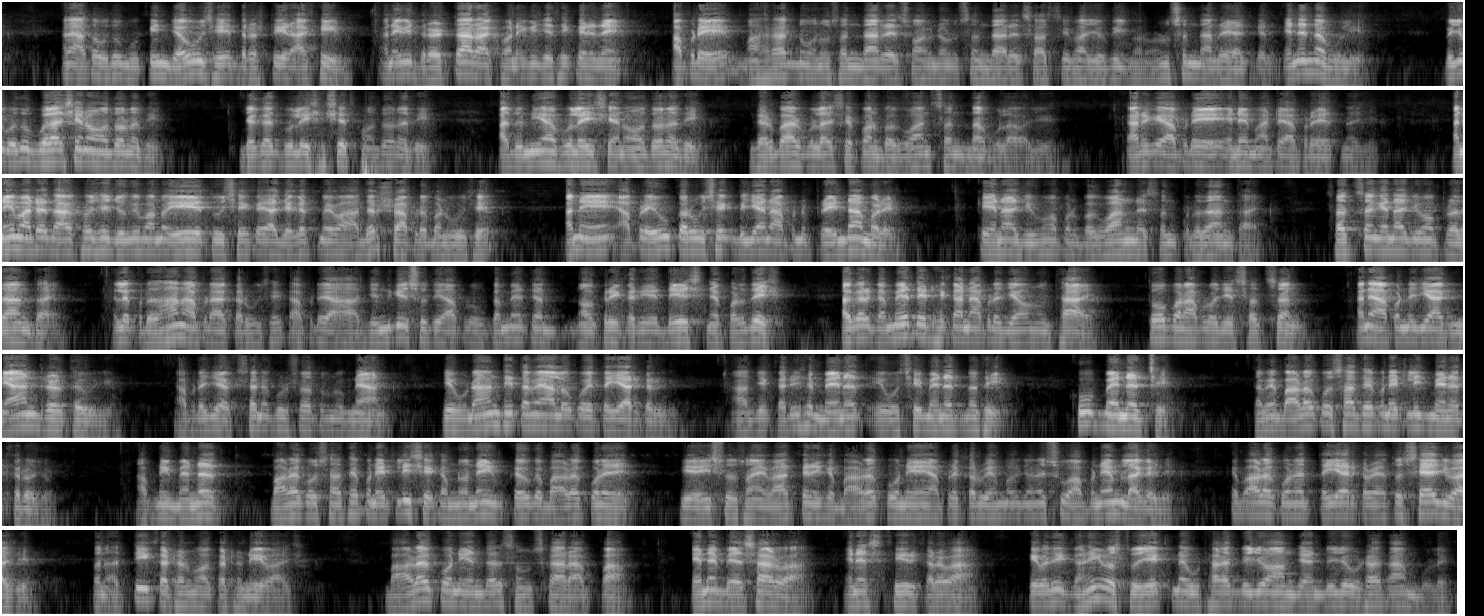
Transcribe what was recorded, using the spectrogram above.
અને આ તો બધું મૂકીને જવું છે, દ્રષ્ટિ રાખી અને એવી દ્રઢતા રાખવાની કે જેથી કરીને આપણે મહારાજનું અનુસંધાન રહે, સ્વામીનું અનુસંધાન રહે શાસ્ત્રીમાં યોગીજીમાં અનુસંધાન રહ્યા જ કરે એને ન ભૂલીએ. બીજું બધું ભૂલાશે એનો વાંધો નથી. જગત ભૂલાઈ જશે વાંધો નથી. આ દુનિયા ભૂલાઈ છે એનો વાંધો નથી. ઘરબાર ભૂલાશે પણ ભગવાન સંત ના ભૂલાવા જોઈએ. કારણ કે આપણે એને માટે આ પ્રયત્ન છે. અને એ માટે દાખલો છે જોગીમાનો એ હેતુ છે કે આ જગતમાં એવા આદર્શ આપણે બનવું છે. અને આપણે એવું કરવું છે કે બીજાને આપણને પ્રેરણા મળે કે એના જીવમાં પણ ભગવાનને સંત પ્રદાન થાય. સત્સંગ એના જીવમાં પ્રધાન થાય. એટલે પ્રધાન આપણે આ કરવું છે કે આપણે આ જિંદગી સુધી આપણું ગમે ત્યાં નોકરી કરીએ, દેશ ને પરદેશ. અગર ગમે તે ઠેકાને આપણે જવાનું થાય, તો પણ આપણો જે સત્સંગ અને આપણને જે આ જ્ઞાન દ્રઢ થયું છે, આપણે જે અક્ષરને પુરુષોત્તમનું જ્ઞાન, જે ઉડાનથી તમે આ લોકોએ તૈયાર કર્યું છે. આ જે કરી છે, મહેનત, એ ઓછી મહેનત નથી. ખૂબ મહેનત છે. તમે બાળકો સાથે પણ એટલી જ મહેનત કરો છો. આપણી મહેનત બાળકો સાથે પણ એટલી છે કે અમને નહીં કહ્યું કે બાળકોને જે ઈશ્વર સ્વામી વાત કરી કે બાળકોને આપણે કરવું એમ જાણે શું આપણને એમ લાગે છે કે બાળકોને તૈયાર કરવા તો સહેજ વાત છે. પણ અતિ કઠણમાં કઠણ એ વાત છે. બાળકોની અંદર સંસ્કાર આપવા, એને બેસાડવા, એને સ્થિર કરવા, એ બધી ઘણી વસ્તુ એકને ઉઠાડે, બીજો આમ જાય બીજો ઉઠાડત આમ બોલે.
